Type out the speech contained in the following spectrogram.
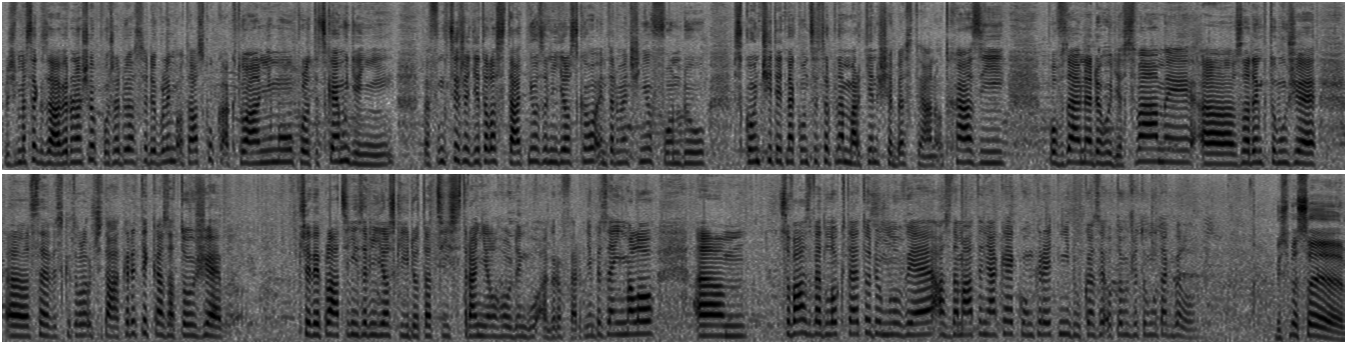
Blížíme se k závěru našeho pořadu. Já si dovolím otázku k aktuálnímu politickému dění. Ve funkci ředitele státního zemědělského intervenčního fondu skončí teď na konci srpna Martin Šebestián. Odchází po vzájemné dohodě s vámi, vzhledem k tomu, že e, se vyskytovala určitá kritika za to, že při vyplácení zemědělských dotací stranil holdingu Agrofert. Mě by zajímalo, um, co vás vedlo k této domluvě a zda máte nějaké konkrétní důkazy o tom, že tomu tak bylo? My jsme se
